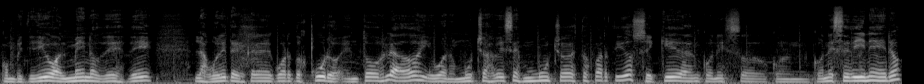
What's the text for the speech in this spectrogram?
competitivo al menos desde las boletas que están en el cuarto oscuro en todos lados y bueno, muchas veces muchos de estos partidos se quedan con eso con, con ese dinero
